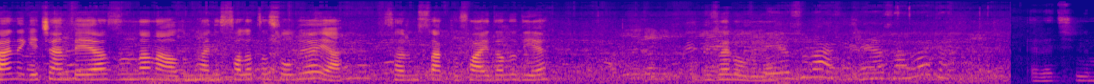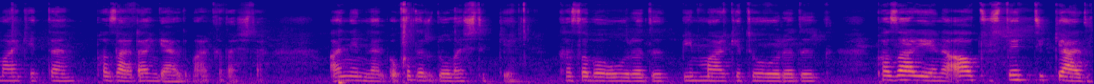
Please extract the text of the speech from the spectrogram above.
Ben de geçen beyazından aldım. Hani salatası oluyor ya sarımsaklı faydalı diye. Güzel oluyor. Beyazı var. Beyazdan var da. Evet şimdi marketten, pazardan geldim arkadaşlar. Annemle o kadar dolaştık ki. Kasaba uğradık, bin markete uğradık. Pazar yerine alt üst ettik geldik.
